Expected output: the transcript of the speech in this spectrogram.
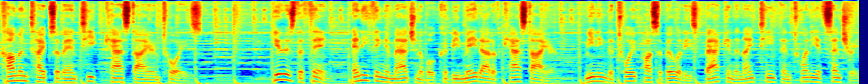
Common types of antique cast iron toys. Here is the thing, anything imaginable could be made out of cast iron, meaning the toy possibilities back in the 19th and 20th century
